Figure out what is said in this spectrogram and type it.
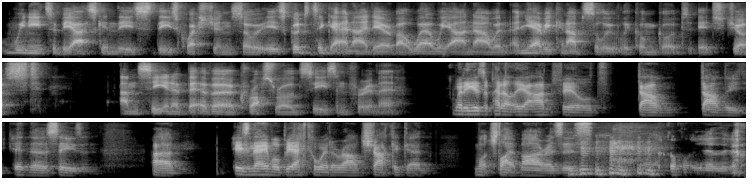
we need to be asking these these questions. So it's good to get an idea about where we are now. And and yeah, we can absolutely come good. It's just I'm seeing a bit of a crossroads season for him here. When he gets a penalty at Anfield down down the in the season, um, his name will be echoing around Shaq again, much like Mahrez is a couple of years ago.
